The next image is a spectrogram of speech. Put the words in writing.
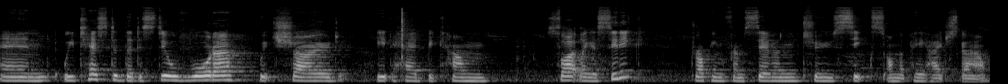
And we tested the distilled water, which showed it had become slightly acidic, dropping from 7 to 6 on the pH scale.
